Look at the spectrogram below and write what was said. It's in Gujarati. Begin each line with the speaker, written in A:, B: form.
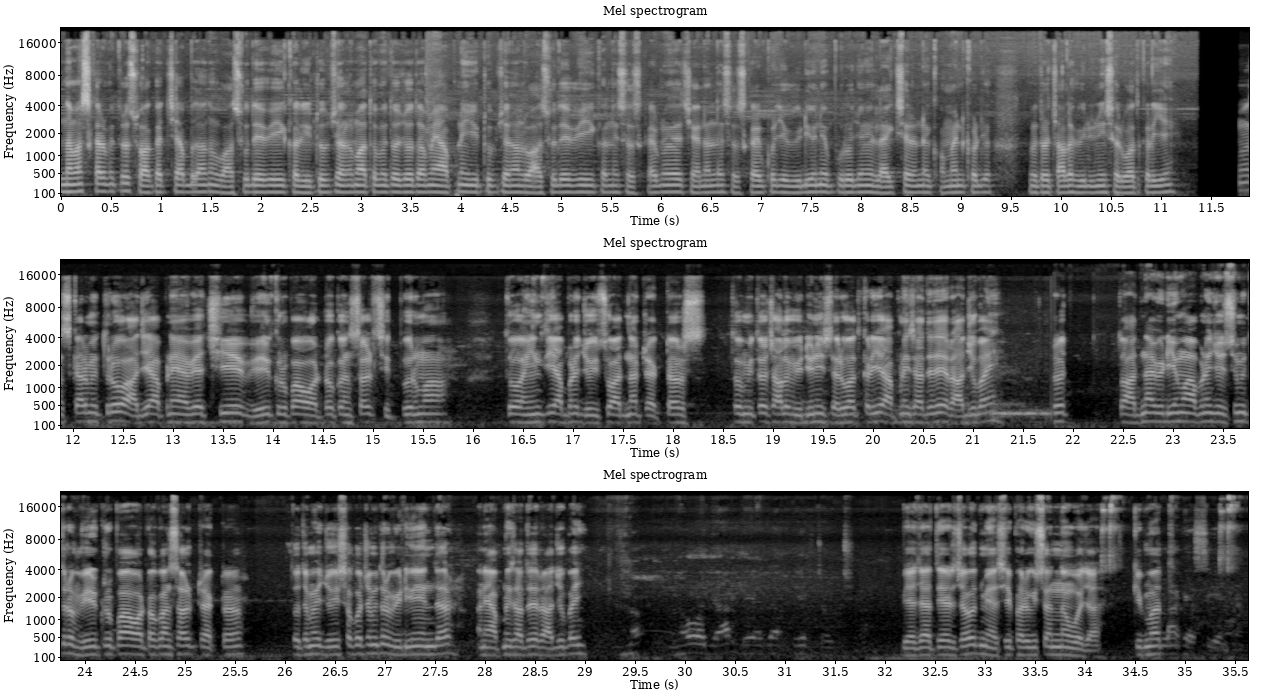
A: નમસ્કાર મિત્રો, સ્વાગત છે આ બધાનું વાસુદેવ વ્હીકલ યુટ્યુબ ચેનલમાં. તો મિત્રો, જો તમે આપણી યુટ્યુબ ચેનલ વાસુદેવ વ્હીકલને સબસ્ક્રાઈબ નહીં ચેનલને સબસ્ક્રાઈબ કરજો, વિડીયોને પૂરો જોઈને લાઇક શેર અને કોમેન્ટ કરજો. મિત્રો, ચાલો વિડીયોની શરૂઆત કરીએ. નમસ્કાર મિત્રો, આજે આપણે આવ્યા છીએ વીરકૃપા ઓટો કન્સલ્ટ સિદ્ધપુરમાં. તો અહીંથી આપણે જોઈશું આજના ટ્રેક્ટર્સ તો મિત્રો, ચાલો વિડીયોની શરૂઆત કરીએ. આપણી સાથે છે રાજુભાઈ. તો- આજના વિડીયોમાં આપણે જોઈશું મિત્રો વીરકૃપા ઓટો કન્સલ્ટ ટ્રેક્ટર તો તમે જોઈ શકો છો મિત્રો વિડીયોની અંદર અને આપણી સાથે રાજુભાઈ
B: નવ હજાર બે હજાર તેર ચૌદ છે
A: બે હજાર તેર ચૌદ મેસી ફર્ગ્યુસન નવ હજાર. કિંમત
